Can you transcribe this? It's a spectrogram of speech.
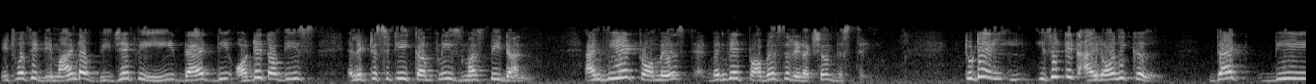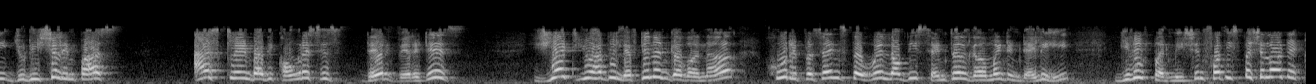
it was a demand of BJP that the audit of these electricity companies must be done. And we had promised, when we had promised the reduction of this thing. Today, isn't it ironical that the judicial impasse, as claimed by the Congress, is there where it is? Yet you have the Lieutenant Governor who represents the will of the central government in Delhi giving permission for the special audit.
